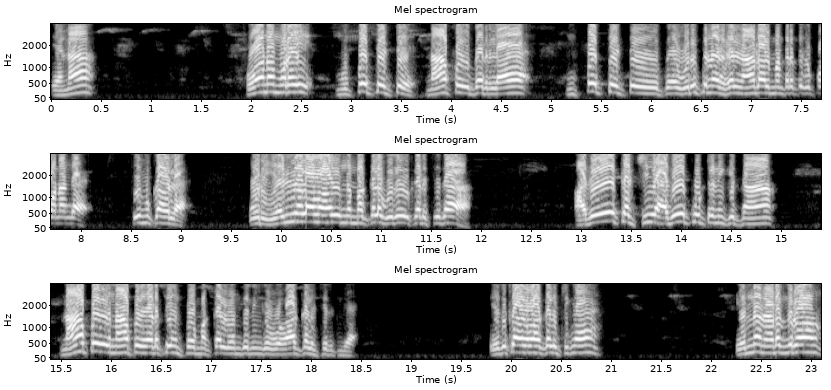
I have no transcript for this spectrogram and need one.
ஏன்னா போன முறை முப்பத்தெட்டு நாற்பது பேர்ல முப்பத்தெட்டு எட்டு உறுப்பினர்கள் நாடாளுமன்றத்துக்கு போனாங்க திமுகவுல. ஒரு எள்ளளவாவது இந்த மக்களுக்கு உதவி கிடைச்சதா? அதே கட்சி அதே கூட்டணிக்கு தான் நாற்பது நாற்பது இடத்தையும் இப்போ மக்கள் வந்து நீங்க வாக்களிச்சிருக்கீங்க. எதுக்காக வாக்களிச்சீங்க? என்ன நடந்துரும்?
